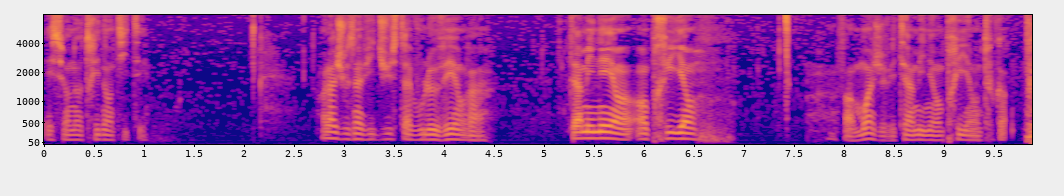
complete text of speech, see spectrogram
et sur notre identité. Voilà, je vous invite juste à vous lever. On va terminer en priant. Enfin, moi, je vais terminer en priant en tout cas.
